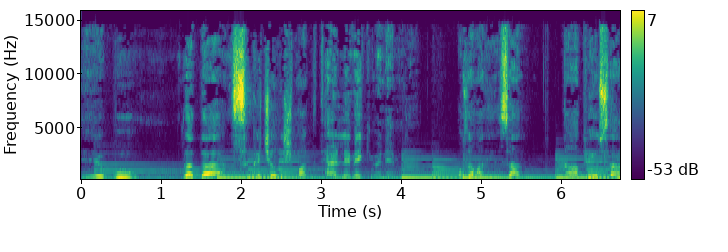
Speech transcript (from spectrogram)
e, burada sıkı çalışmak, terlemek önemli. O zaman insan ne yapıyorsa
